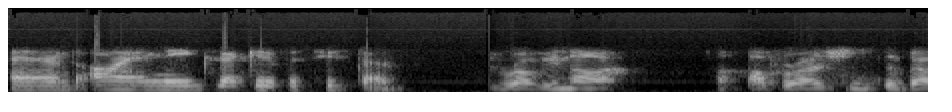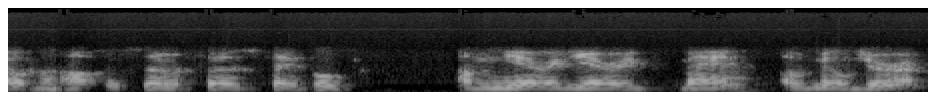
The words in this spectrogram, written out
and I am the executive assistant. Robbie Knight, Operations Development Officer of First People. I'm Nyeri Nyeri man of Mildura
